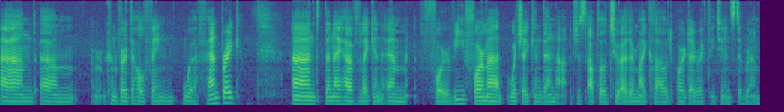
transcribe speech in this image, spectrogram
and um, convert the whole thing with HandBrake. And then I have like an M4V format, which I can then uh, just upload to either my cloud or directly to Instagram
